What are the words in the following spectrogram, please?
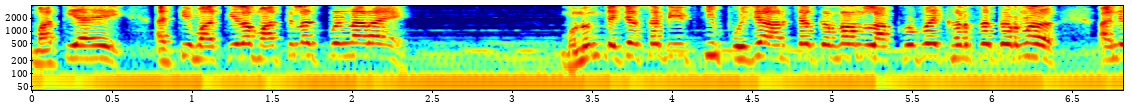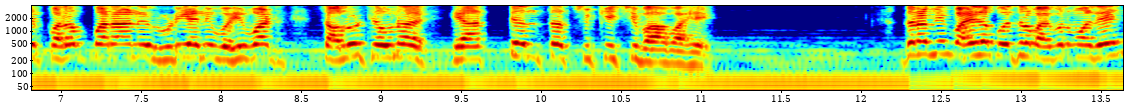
माती आहे. आणि ती मातीला मातीलाच पडणार आहे. म्हणून त्याच्यासाठी इतकी पूजा अर्चा करणं लाख रुपये खर्च करणं आणि परंपरा आणि रूढी आणि वहिवाट चालू ठेवणं हे अत्यंत चुकीची बाब आहे. जर आम्ही पाहिलं पवित्र बायबलमध्ये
